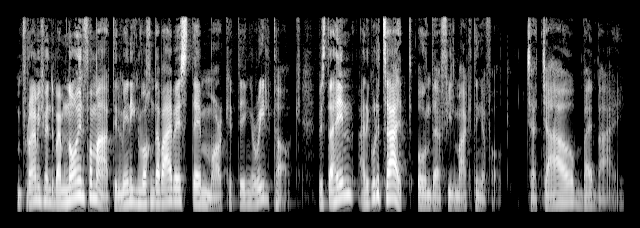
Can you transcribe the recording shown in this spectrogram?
und freue mich, wenn du beim neuen Format in wenigen Wochen dabei bist, dem Marketing Real Talk. Bis dahin, eine gute Zeit und äh, viel Marketing-Erfolg. Ciao, ciao, bye, bye.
